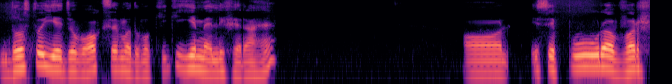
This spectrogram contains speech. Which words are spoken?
दोस्तों, ये जो बॉक्स है मधुमक्खी की, ये मेलीफेरा है। और इसे पूरा बर्फ़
